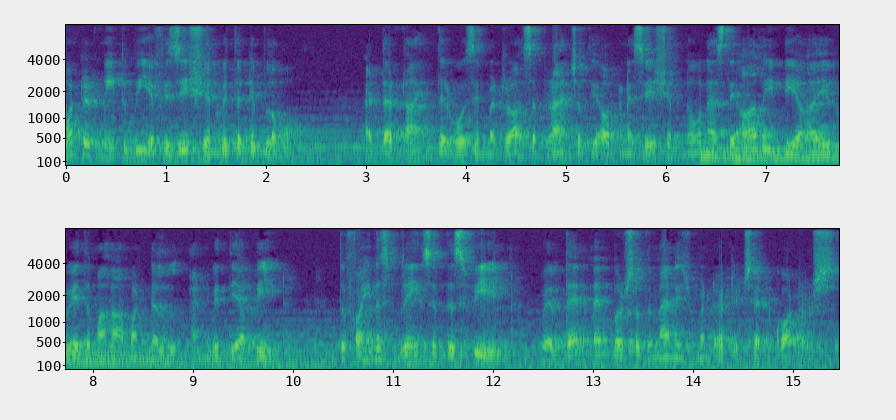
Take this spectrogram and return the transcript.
wanted me to be a physician with a diploma. At that time, there was in Madras a branch of the organization known as the All India Ayurveda Mahamandal and Vidyapeeth. The finest brains in this field were then members of the management at its headquarters.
